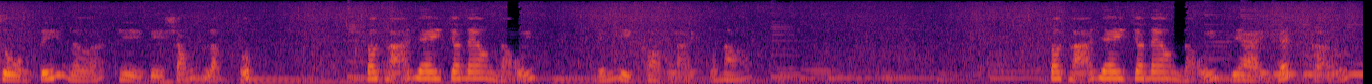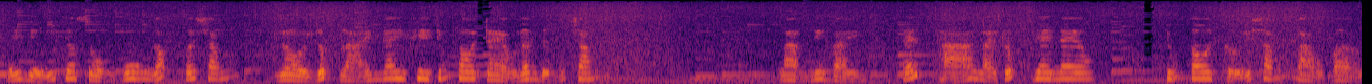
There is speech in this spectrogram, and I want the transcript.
xuồng tí nữa thì bị sóng lật úp. Tôi thả dây cho neo nổi, Những gì còn lại của nó. Tôi thả dây cho neo nổi dài hết cỡ Để giữ cho xuồng vuông góc với sóng, Rồi rút lại ngay khi chúng tôi trèo lên đỉnh sóng. Làm như vậy, hết thả lại rút dây neo, Chúng tôi cưỡi sóng vào bờ.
